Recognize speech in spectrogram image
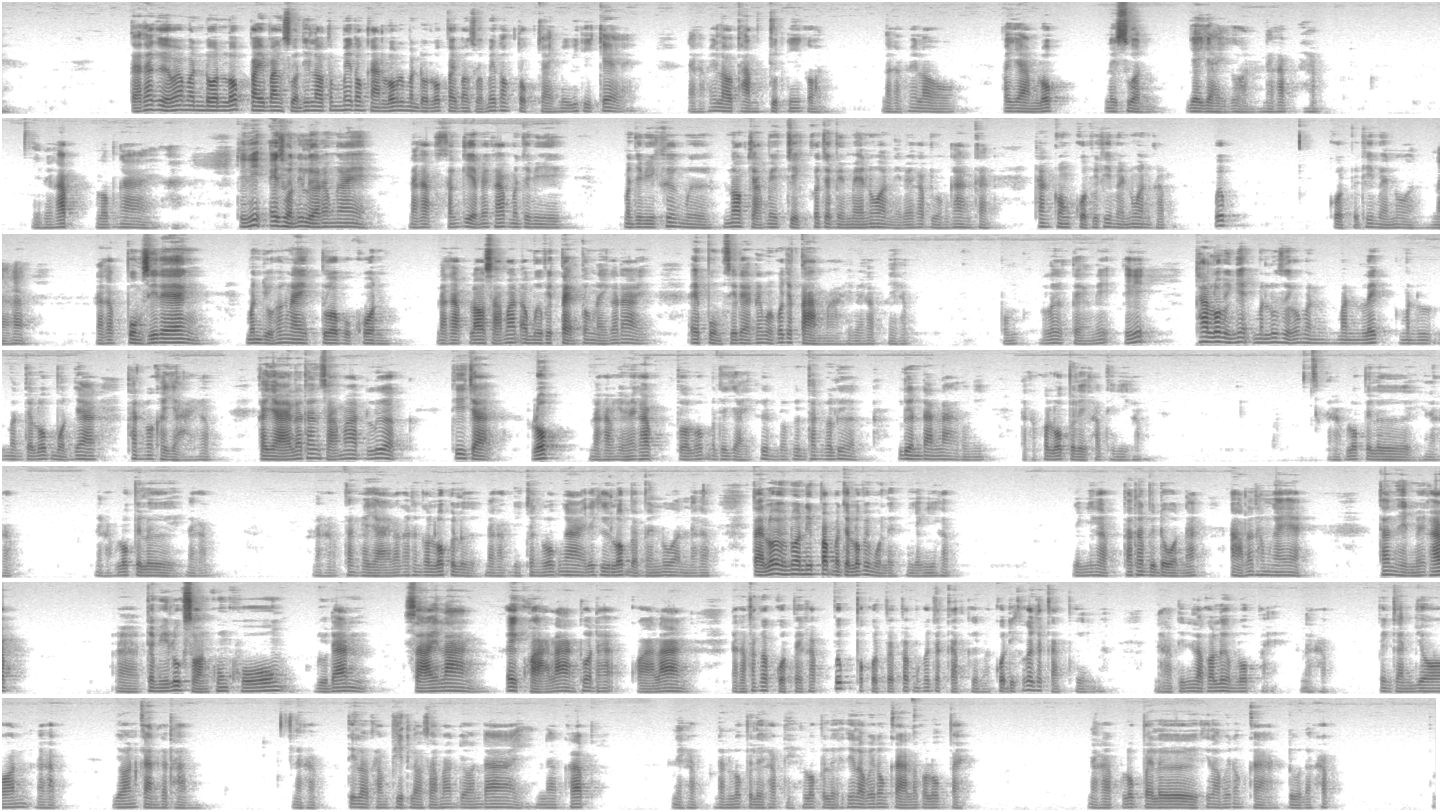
แต่ถ้าเกิดว่ามันโดนลบไปบางส่วนที่เราต้องไม่ต้องการลบมันโดนลบไปบางส่วนไม่ต้องตกใจมีวิธีแก้นะครับ ให้เราทำจุดนี้ก่อนนะครับ ให้เราพยายามลบในส่วนใหญ่ ๆ ก่อนนะครับนะครับเห็นไหมครับลบง่าย ทีนี้ไอ้ส่วนที่เหลือทำไงนะครับ สังเกตไหมครับ มันจะมี มันจะมีเครื่องมือนอกจากเมจิกก็จะเป็นแมนนวลเห็นไหมครับอยู่ข้างกันท่านลองกดไปที่แมนนวลครับปุ๊บกดไปที่แมนนวลนะฮะนะครับปุ่มสีแดงมันอยู่ข้างในตัวบุคคลนะครับ เราสามารถเอามือไปแตะตรงไหนก็ได้ไออ้ปุ่มสีแดงทั้งหมดก็จะตามมาเห็นไหมครับนี่ครับ ผมเลิกแต่งนี้ทีนี้ถ้าลบอย่างเงี้ยมันรู้สึกว่ามันมันเล็กมันมันจะลบหมดยากท่านก็ขยายครับ ขยายแล้วท่านสามารถเลือกที่จะลบ นะครับเห็นไหมครับตัวลบมันจะใหญ่ขึ้นยกขึ้นท่านก็เลือกเลื่อนด้านล่างตรงนี้นะครับก็ลบไปเลยครับทีนี้ครับนะครับลบไปเลยนะครับนะครับลบไปเลยนะครับนะครับท่านขยายแล้วก็ท่านก็ลบไปเลยนะครับนี่จะลบง่ายนี่คือลบแบบแมนนวลนะครับ แต่ลบแมนนวลนี่ปั๊บมันจะลบไปหมดเลยอย่างนี้ครับ อย่างนี้ครับถ้าท่านไปโดนนะอ้าวแล้วทำไงอะท่านเห็นไหมครับอ่าจะมีลูกศรโค้งๆอยู่ด้านซ้ายล่างเอ้ยขวาล่างโทษนะฮะขวาล่าง นะครับท่านก็กดไปครับปุ๊บพอกดไปปั๊บมันก็จะกลับคืนมากดอีกก็จะกลับคืนมานะครับ ทีนี้เราก็เริ่มลบไปนะครับ เป็นการย้อนนะครับ ย้อนการกระทำนะครับ ที่เราทำผิดเราสามารถย้อนได้นะครับนี่ครับนั้นลบไปเลยครับนี่ลบไปเลยที่เราไม่ต้องการเราก็ลบไปนะครับ ลบไปเลยที่เราไม่ต้องการดูนะครับ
